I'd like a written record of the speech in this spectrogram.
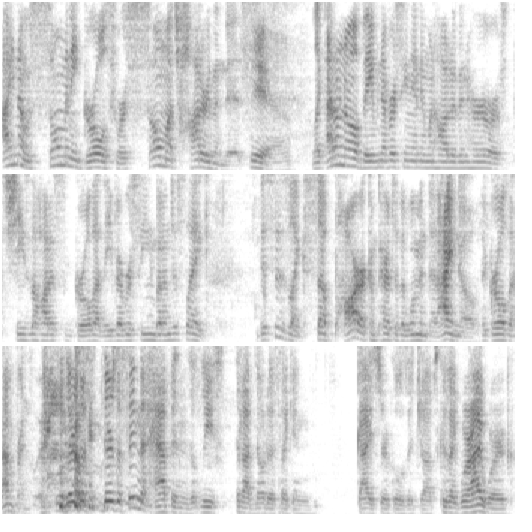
I know so many girls who are so much hotter than this. Yeah. Like I don't know if they've never seen anyone hotter than her or if she's the hottest girl that they've ever seen, but I'm just like this is like subpar compared to the women that I know, the girls that I'm friends with. Well, there's a there's a thing that happens at least that I've noticed like in guy circles at jobs because like where I work,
